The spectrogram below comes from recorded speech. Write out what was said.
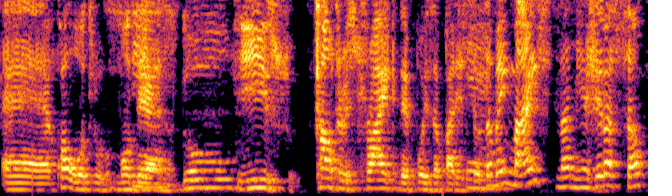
é, qual outro moderno? CSGO. Isso. Counter-Strike depois apareceu É. também, mas na minha geração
